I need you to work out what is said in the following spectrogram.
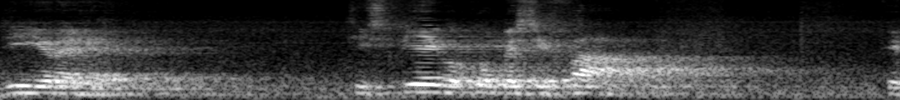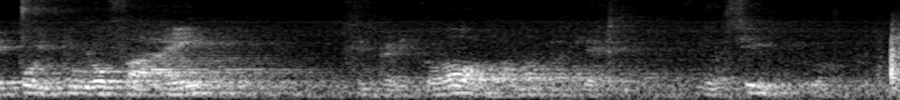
dire ti spiego come si fa e poi tu lo fai è pericoloso, no? Perché io sì, lo, lo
